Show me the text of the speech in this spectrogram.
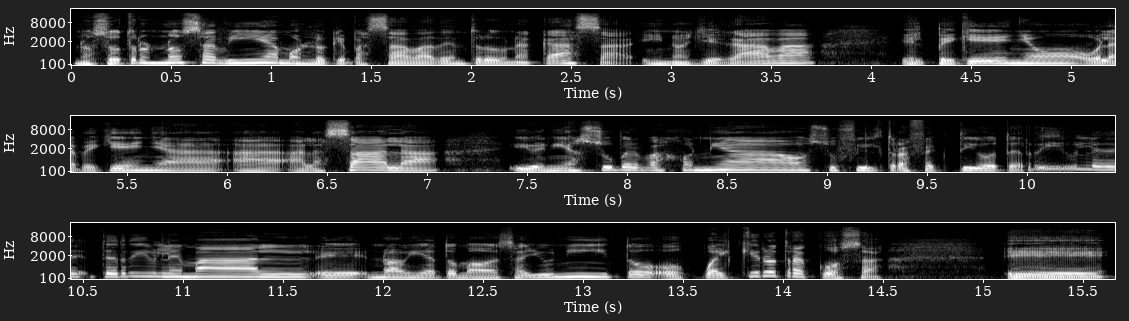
Nosotros no sabíamos lo que pasaba dentro de una casa y nos llegaba el pequeño o la pequeña a, la sala y venía súper bajoneado, su filtro afectivo terrible, terrible mal, eh, no había tomado desayunito o cualquier otra cosa. Eh,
